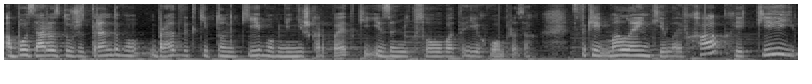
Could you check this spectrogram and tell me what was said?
Або зараз дуже трендово брати такі тонкі вовняні шкарпетки і заміксовувати їх в образах. Це такий маленький лайфхак, який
